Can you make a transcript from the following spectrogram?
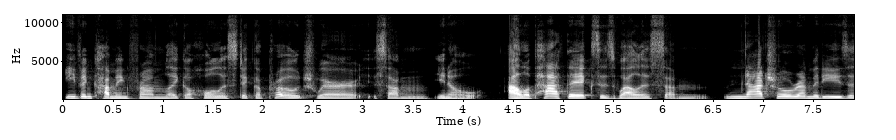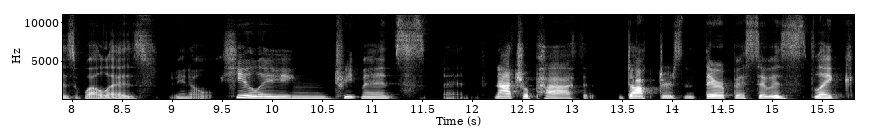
even coming from like a holistic approach where some, you know, allopathics as well as some natural remedies as well as you know healing treatments and naturopath and doctors and therapists. It was like,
